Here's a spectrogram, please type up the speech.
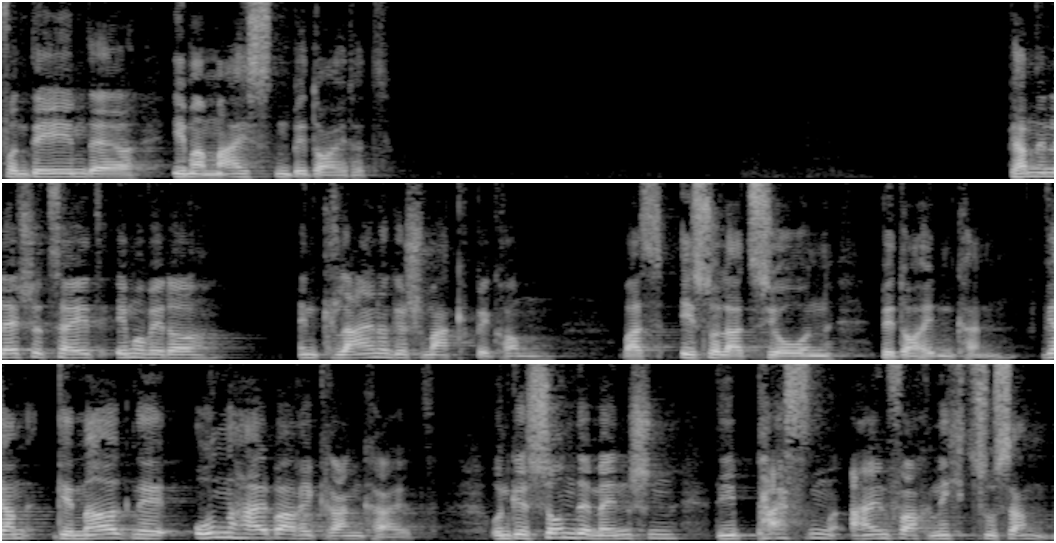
von dem, der ihm am meisten bedeutet. Wir haben in letzter Zeit immer wieder einen kleinen Geschmack bekommen, was Isolation bedeuten kann. Wir haben gemerkt, eine unheilbare Krankheit und gesunde Menschen, die passen einfach nicht zusammen.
